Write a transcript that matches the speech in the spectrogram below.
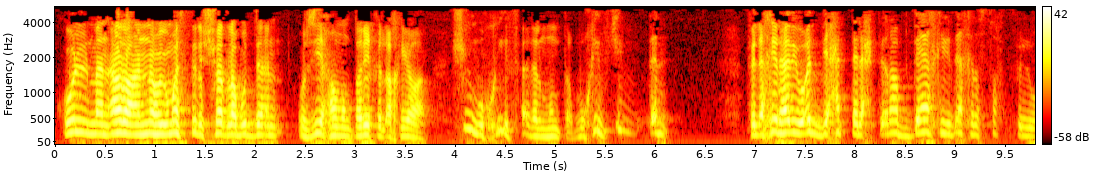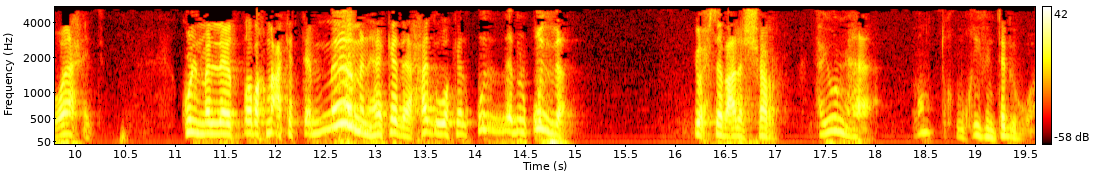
كل من أرى أنه يمثل الشر لابد أن أزيحه من طريق الأخيار. شيء مخيف هذا المنطق مخيف جدا. في الأخير هذا يؤدي حتى لاحتراب داخلي داخل الصف الواحد. كل من لا يتطابق معك تماما هكذا حذوك القذة بالقذة. يحسب على الشر. فينهى. منطق مخيف. انتبهوا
